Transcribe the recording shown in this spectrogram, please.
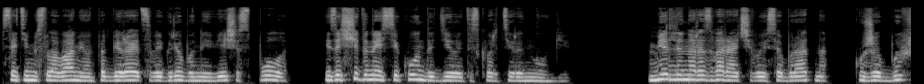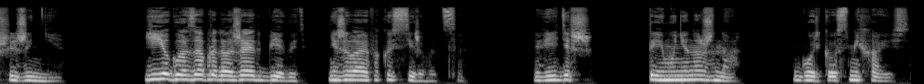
С этими словами он подбирает свои грёбаные вещи с пола и за считанные секунды делает из квартиры ноги. Медленно разворачиваюсь обратно к уже бывшей жене. Ее глаза продолжают бегать, не желая фокусироваться. «Видишь, ты ему не нужна», — горько усмехаюсь.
